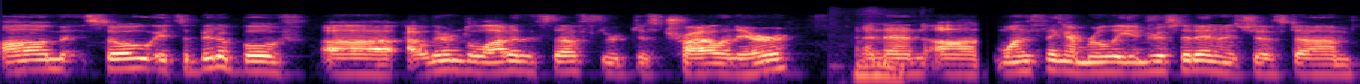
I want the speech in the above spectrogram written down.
Um, so it's a bit of both. Uh, I learned a lot of the stuff through just trial and error. Mm-hmm. And then uh, one thing I'm really interested in is just um,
